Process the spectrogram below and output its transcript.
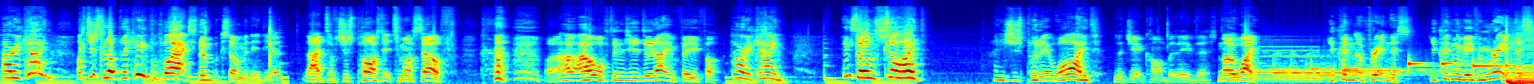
Harry Kane! I've just lobbed the keeper by accident because I'm an idiot. Lads, I've just passed it to myself. how, often do you do that in FIFA? Harry Kane! He's onside! And he's just put it wide. Legit can't believe this. No way. You couldn't have written this. You couldn't have even written this.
